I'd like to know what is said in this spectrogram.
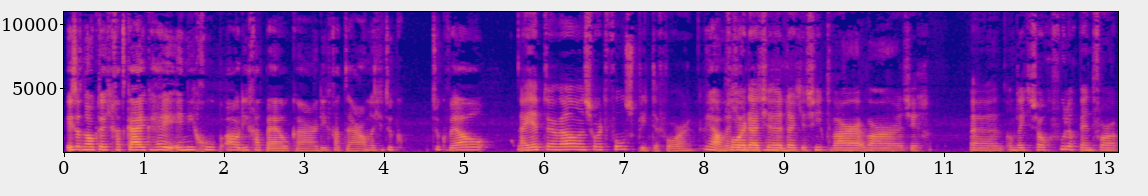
is dat nou ook dat je gaat kijken, hey, in die groep, oh, die gaat bij elkaar, die gaat daar. Omdat je natuurlijk, natuurlijk wel... nou, je hebt er wel een soort voelsprieten voor. Ja, Voordat je, dat je ziet waar, waar zich. eh, omdat je zo gevoelig bent voor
